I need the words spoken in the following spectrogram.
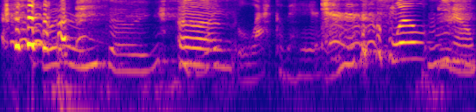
what a retelling. His Um, wife's lack of hair. well, you know,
